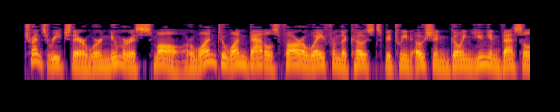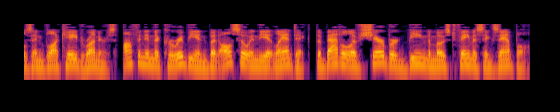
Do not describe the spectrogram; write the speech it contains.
Trent's reach there were numerous small or one-to-one battles far away from the coasts between ocean-going Union vessels and blockade runners, often in the Caribbean but also in the Atlantic, the Battle of Cherbourg being the most famous example.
